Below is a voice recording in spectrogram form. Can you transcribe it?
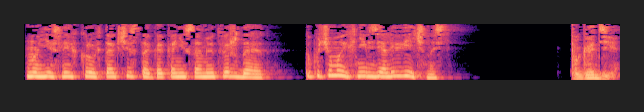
Но если их кровь так чиста, как они сами утверждают, то почему их не взяли в вечность? «Погоди,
